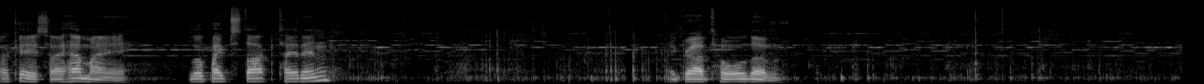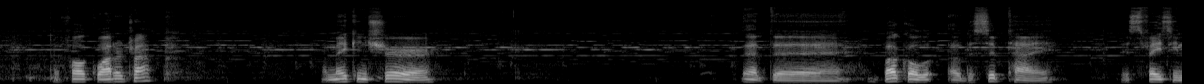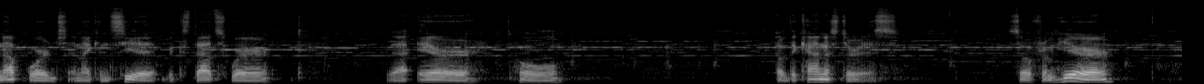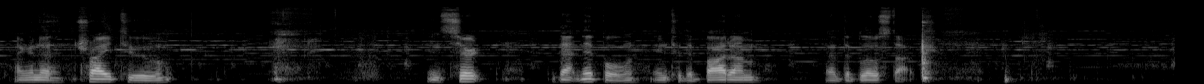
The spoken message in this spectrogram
Okay, so I have my blowpipe stock tied in. I grabbed hold of the Falk water trap. I'm making sure that the buckle of the zip tie is facing upwards and I can see it because that's where that air hole of the canister is. So from here I'm going to try to insert that nipple into the bottom of the blow stock.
